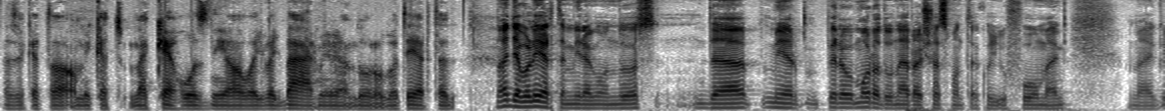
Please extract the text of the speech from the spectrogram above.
ezeket, a, amiket meg kell hoznia, vagy, vagy bármi olyan dolgot, érted? Nagyjából értem, mire gondolsz, de miért például Maradonára is azt mondták, hogy UFO, meg, meg,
